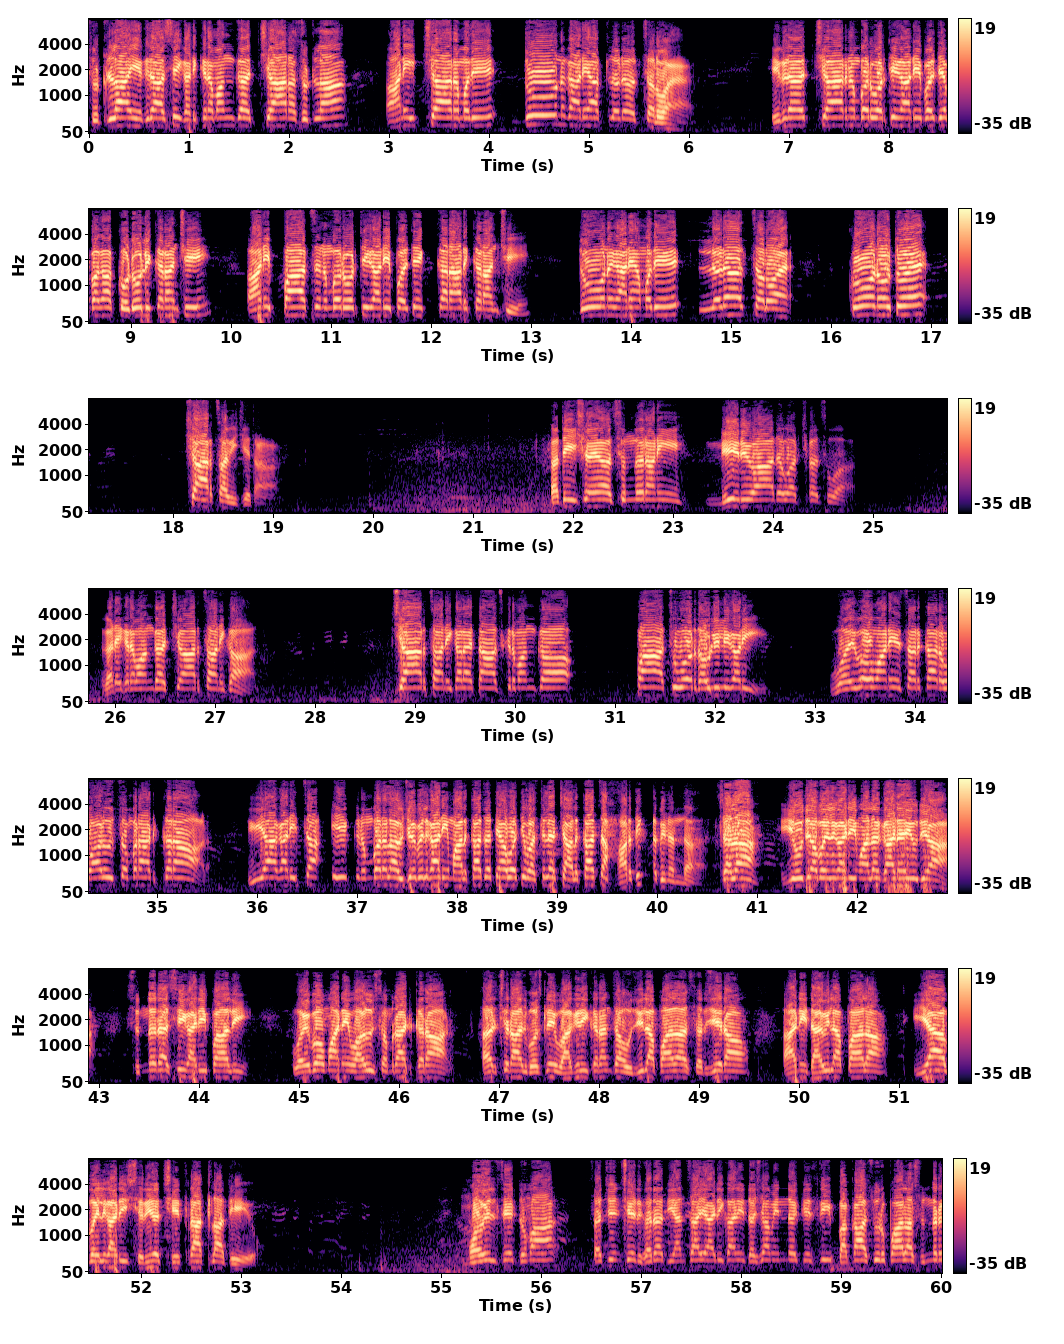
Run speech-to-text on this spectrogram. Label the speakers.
Speaker 1: सुटला एकदा असे गाडी क्रमांक चार सुटला आणि चारमध्ये दोन गाड्यात लढत चालू आहे. इकडं चार नंबर वरती गाडी पळते बघा कोडोलीकरांची आणि पाच नंबर वरती गाडी पळते कराडकरांची. दोन गाड्यामध्ये लढत चालू आहे. कोण होतोय? चारचा विजेता. अतिशय सुंदर आणि निर्वाद वर्चस्व. गाडी क्रमांक चारचा निकाल. चारचा निकाल आहे तास क्रमांक पाच वर धावलेली गाडी. वैभव माने सरकार वाळू सम्राट कराड. या गाडीचा एक नंबरला विजय बैलगाडी मालकाचा त्यावरती बसलेल्या चालकाचा हार्दिक अभिनंदन.
Speaker 2: चला येऊ द्या बैलगाडी मला गाड्या येऊ द्या. सुंदर अशी गाडी पळाली वैभव माने वाळू सम्राट कराड. हर्षराज भोसले वाघरीकरांचा उजीला पाळला सर्जेराव आणि डावीला पाळला या बैलगाडी शर्यत क्षेत्रातला देव. मोहिल शेठ धुमाळ. सचिन शेठ घरत यांचा या ठिकाणी दशमिंद केसरी बकासूर पाला सुंदर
